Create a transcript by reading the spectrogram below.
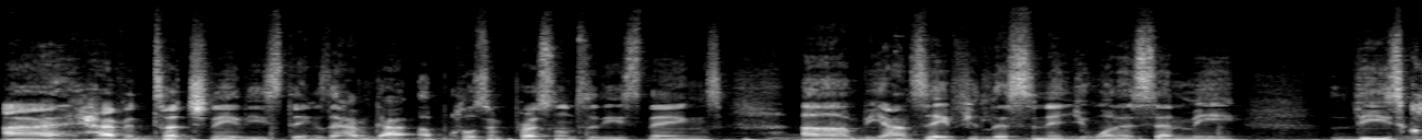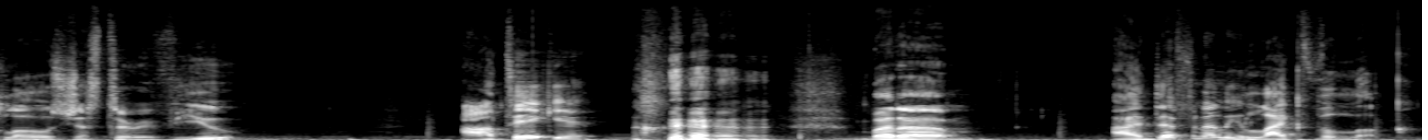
I haven't touched any of these things. I haven't got up close and personal to these things. Um, Beyonce, if you're listening, you want to send me these clothes just to review, I'll take it. but um, I definitely like the look.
